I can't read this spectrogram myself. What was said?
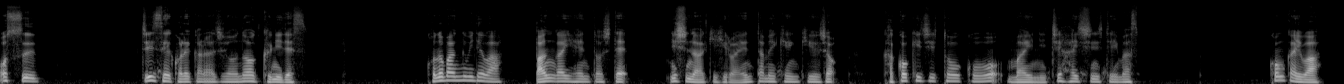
オス人生これから上の国です。この番組では番外編として西野昭弘エンタメ研究所過去記事投稿を毎日配信しています。今回は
